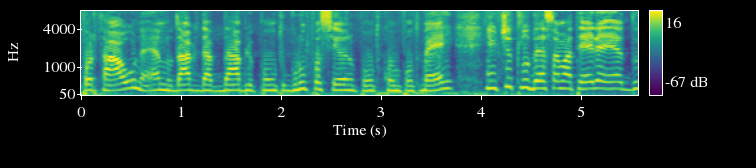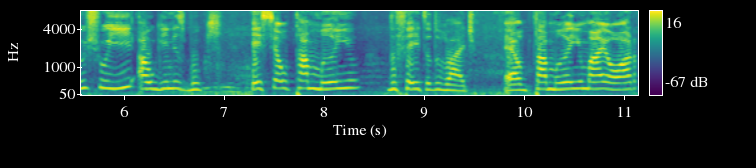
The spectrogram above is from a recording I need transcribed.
portal, né, no www.grupooceano.com.br e o título dessa matéria é do Chuí ao Guinness Book. Esse é o tamanho do feito do Vladimir. É um tamanho maior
